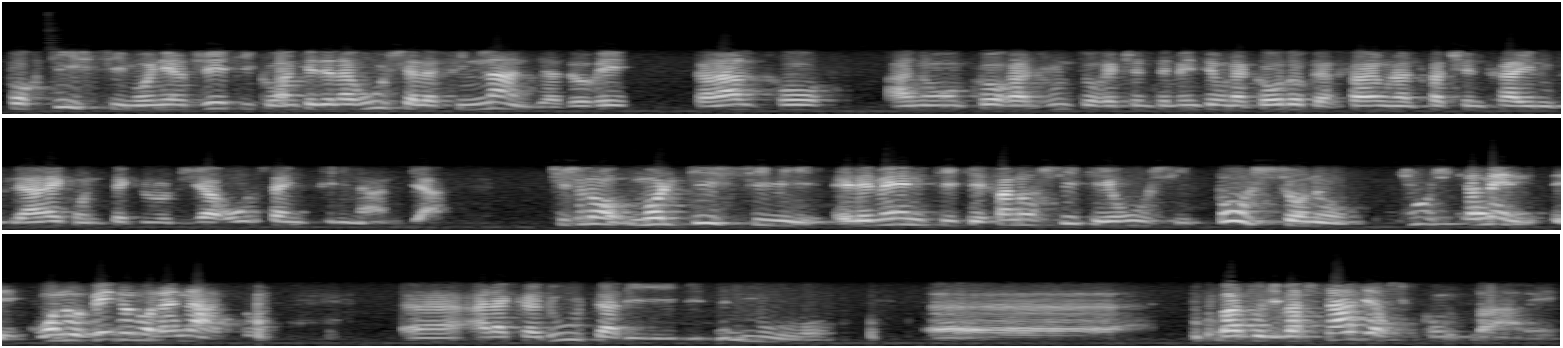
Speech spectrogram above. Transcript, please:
fortissimo, energetico anche della Russia, la Finlandia, dove tra l'altro hanno ancora raggiunto recentemente un accordo per fare un'altra centrale nucleare con tecnologia russa in Finlandia. Ci sono moltissimi elementi che fanno sì che i russi possono giustamente, quando vedono la Nato eh, alla caduta di, di, del muro, eh, il patto di Varsavia scompare,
